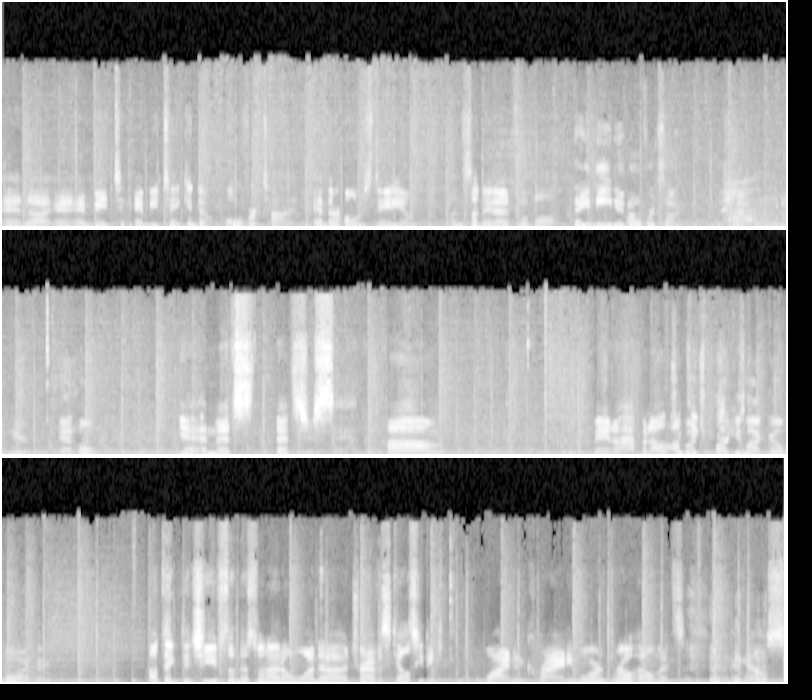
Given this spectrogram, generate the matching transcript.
and, uh, and and be t- and be taken to overtime and their home stadium on Sunday Night Football. They needed overtime, at home. Yeah, and that's that's just sad. Um, man, uh, but I'll, I'll Too much the parking Chiefs. lot gumbo, I think. I'll take the Chiefs on this one. I don't want uh, Travis Kelce to whine and cry anymore and throw helmets and everything else.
